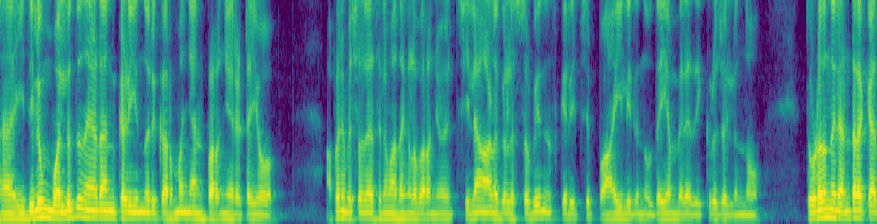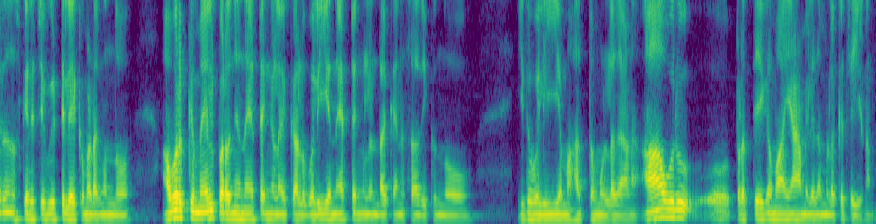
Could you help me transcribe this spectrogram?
ഇതിലും വലുത് നേടാൻ കഴിയുന്ന ഒരു കർമ്മം ഞാൻ പറഞ്ഞു തരട്ടെയോ? അപ്പം നബി മതങ്ങൾ വസ്ലം തങ്ങൾ പറഞ്ഞു ചില ആളുകൾ സുബി നിസ്കരിച്ച് പായിലിരുന്ന് ഉദയം വരെ ദിക്രു ചൊല്ലുന്നു. തുടർന്ന് രണ്ടരക്കാതെ നിസ്കരിച്ച് വീട്ടിലേക്ക് മടങ്ങുന്നു. അവർക്ക് മേൽ പറഞ്ഞ നേട്ടങ്ങളെക്കാൾ വലിയ നേട്ടങ്ങൾ ഉണ്ടാക്കാൻ സാധിക്കുന്നു. ഇത് വലിയ മഹത്വമുള്ളതാണ്. ആ ഒരു പ്രത്യേകമായ ആമിൽ നമ്മളൊക്കെ ചെയ്യണം.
